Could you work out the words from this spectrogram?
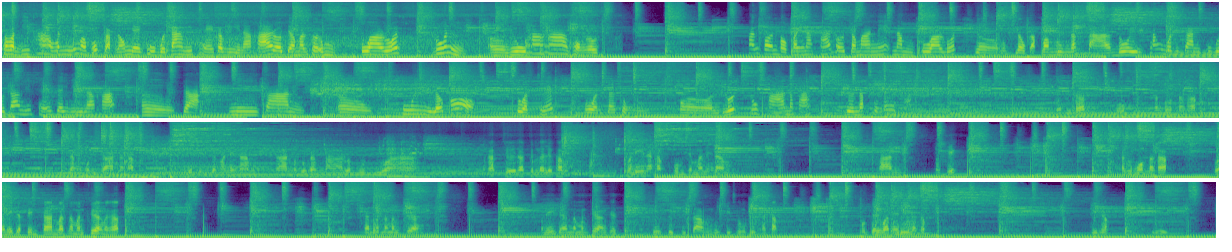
สวัสดีค่ะ วันนี้มาพบกับน้องแยคูโบต้ามิตรแท้กระบี่นะคะ เราจะมาชมตัวรถรุ่นเอ่อ U55 ของเรา ขั้นตอนต่อไปนะคะ เราจะมาแนะนำตัวรถเกี่ยวกับบำรุงรักษา โดยช่างบริการคูโบต้ามิตรแท้ใจดีนะคะเอ่อจะมีการเอ่อคุยแล้วก็ตรวจเช็คก่อนจะส่งเอ่อรถลูกค้านะคะเชิญนักชมได้ค่ะสวัสดีครับ ผมช่างต้นนะครับช่างบริการนะครับวันนี้ผมจะมาแนะนำการบำรุงรักษารถสุดยัวห้า นะครับเชิญรับชมได้เลยครับ วันนี้นะครับผมจะมาแนะนำการตรวจเช็คอนุโมมนะครับ ตัวนี้จะเป็นการวัดน้ำมันเครื่องนะครับ การวัดน้ำมันเครื่องวันนี้การน้ำมันเครื่องจะนี่คือขีดต่ำนี่ขีดสูงสุดนะครับ ผมจะวัดให้ดูนะครับนี่ครับ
